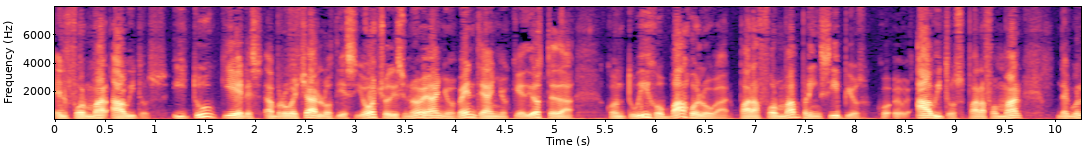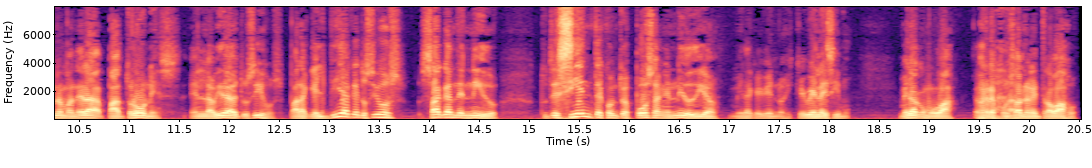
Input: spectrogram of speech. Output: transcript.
el formar hábitos. Y tú quieres aprovechar los 18, 19 años, 20 años que Dios te da con tu hijo bajo el hogar para formar principios, eh, hábitos, para formar de alguna manera patrones en la vida de tus hijos, para que el día que tus hijos salgan del nido, tú te sientes con tu esposa en el nido y digas, mira qué bien, nos- qué bien la hicimos, mira cómo va, es responsable en el trabajo,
